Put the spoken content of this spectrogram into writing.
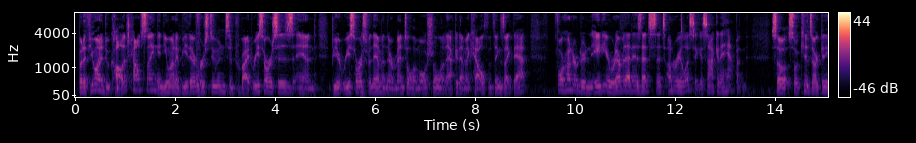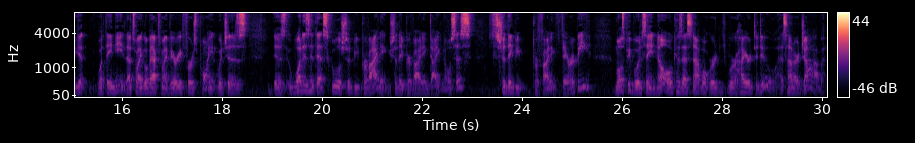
But if you want to do college counseling and you want to be there for students and provide resources and be a resource for them in their mental, emotional, and academic health and things like that, 480 or whatever that is, that's that's unrealistic. It's not going to happen. So so kids aren't going to get what they need. That's why I go back to my very first point, which is is what is it that schools should be providing? Should they be providing diagnosis? Should they be providing therapy? Most people would say no because that's not what we're we're hired to do. That's not our job.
